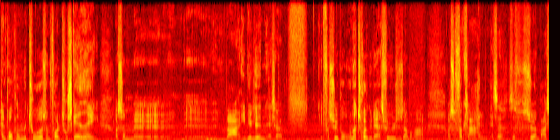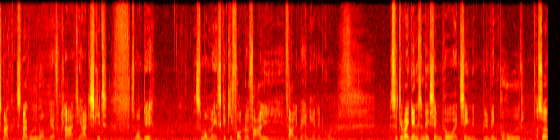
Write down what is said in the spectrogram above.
Han brugte nogle metoder, som folk tog skade af, og som øh, øh, var i virkeligheden altså, et forsøg på at undertrykke deres følelsesapparat. Og så forklarer han, altså, så forsøger han bare at snakke, snakke udenom ved at forklare, at de har det skidt, som om, det, som om man skal give folk noget farlig, farlig behandling af den grund. Så det var igen sådan et eksempel på, at tingene blev vendt på hovedet. Og så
